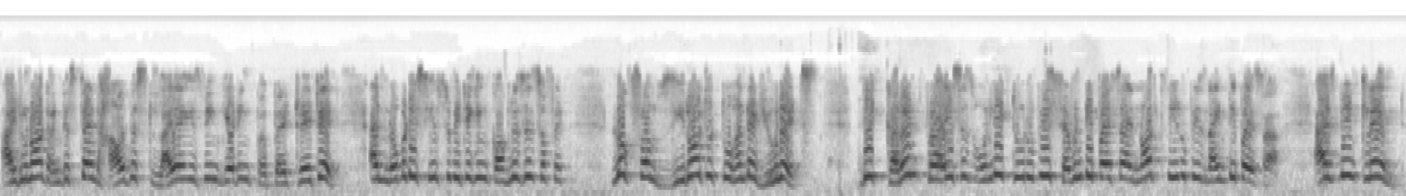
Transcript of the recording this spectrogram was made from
I do not understand how this lie is being getting perpetrated and nobody seems to be taking cognizance of it. Look, from 0 to 200 units, the current price is only 2 rupees 70 paisa and not 3 rupees 90 paisa as being claimed.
